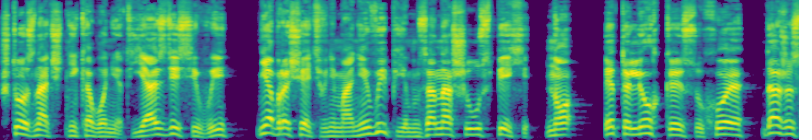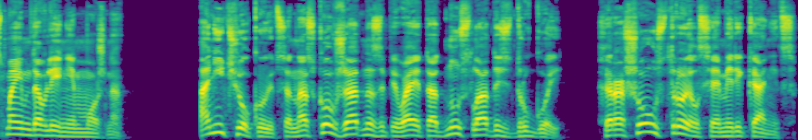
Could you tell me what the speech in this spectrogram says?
«Что значит никого нет? Я здесь и вы. Не обращайте внимания, выпьем за наши успехи. Но это легкое, сухое, даже с моим давлением можно». Они чокаются. Носков жадно запивает одну сладость другой. Хорошо устроился американец.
